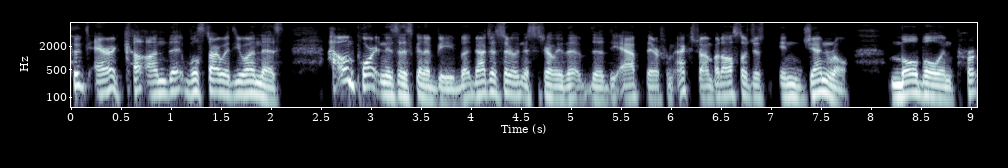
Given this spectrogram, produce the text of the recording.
Erica, on the, we'll start with you on this. How important is this going to be? But not necessarily necessarily the, the, the app there from Extron, but also just in general, mobile and per,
